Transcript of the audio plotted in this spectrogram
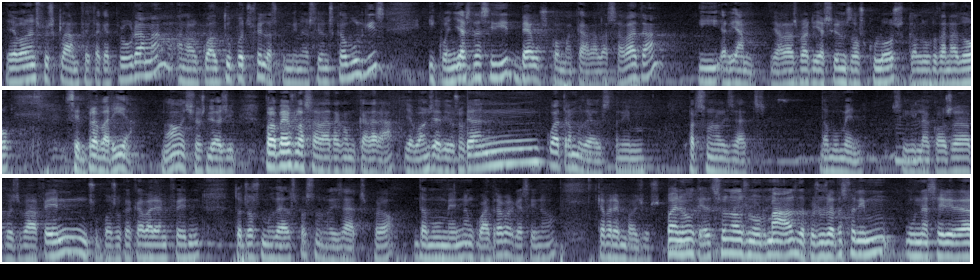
Llavors, doncs, clar, hem fet aquest programa en el qual tu pots fer les combinacions que vulguis i quan ja has decidit veus com acaba la sabata i aviam, hi ha les variacions dels colors que l'ordenador sempre varia, no? això és lògic, però veus la sabata com quedarà, llavors ja dius, hi ha quatre models, tenim personalitzats, de moment, o sigui, la cosa doncs, va fent, suposo que acabarem fent tots els models personalitzats, però de moment en quatre, perquè si no acabarem bojos. Bueno, aquests són els normals, després nosaltres tenim una sèrie de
